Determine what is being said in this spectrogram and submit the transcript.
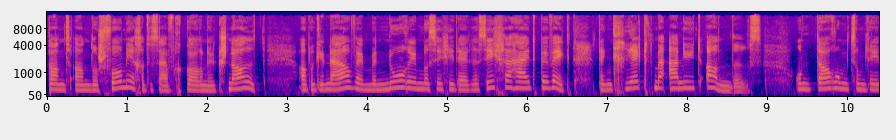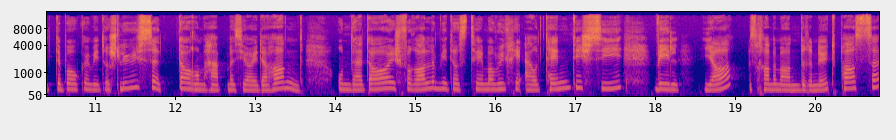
ganz anders vor mir, ich habe das einfach gar nicht geschnallt. Aber genau, wenn man nur immer sich in dieser Sicherheit bewegt, dann kriegt man auch nichts anderes. Und darum, zum dort den Bogen wieder schliessen, darum hat man es ja in der Hand. Und auch da ist vor allem wieder das Thema wirklich authentisch sein, weil ja, es kann einem anderen nicht passen,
